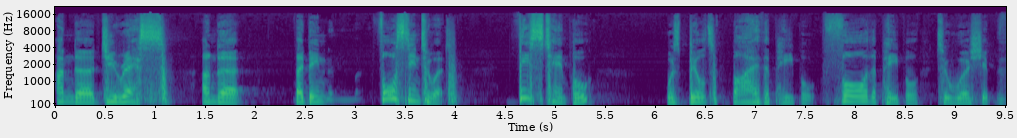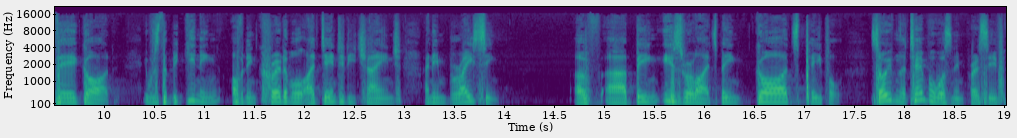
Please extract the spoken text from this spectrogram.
under duress, under they'd been forced into it. This temple was built by the people, for the people to worship their God. It was the beginning of an incredible identity change and embracing of uh, being Israelites, being God's people. So even the temple wasn't impressive.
